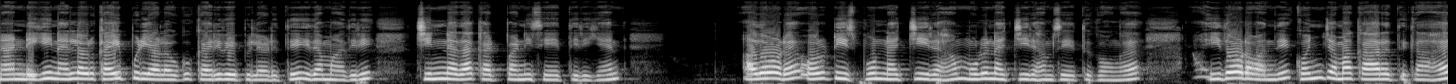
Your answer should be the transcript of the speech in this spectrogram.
நான் இன்றைக்கி நல்ல ஒரு கைப்பிடி அளவுக்கு கறிவேப்பிலை எடுத்து இதை மாதிரி சின்னதாக கட் பண்ணி சேர்த்திருக்கேன். அதோட ஒரு டீஸ்பூன் நச்சீரகம் முழு நச்சீரகம் சேர்த்துக்கோங்க. இதோட வந்து கொஞ்சமாக காரத்துக்காக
